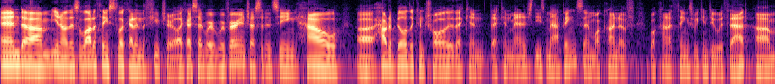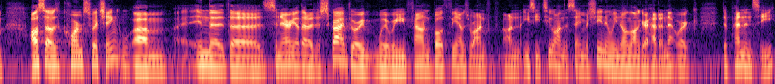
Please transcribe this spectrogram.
And um, you know, there's a lot of things to look at in the future. Like I said, we're, we're very interested in seeing how uh, how to build a controller that can that can manage these mappings and what kind of what kind of things we can do with that. Um, also, corm switching. Um, in the, the scenario that I described, where we, where we found both VMs were on on EC2 on the same machine, and we no longer had a network dependency.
